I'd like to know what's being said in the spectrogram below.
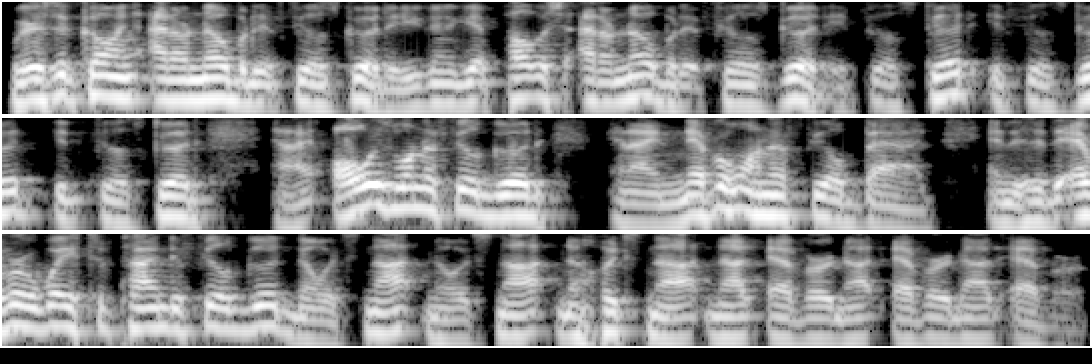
Where's it going? I don't know, but it feels good. Are you going to get published? I don't know, but it feels good. It feels good. It feels good. It feels good. And I always want to feel good and I never want to feel bad. And is it ever a waste of time to feel good? No, it's not. No, it's not. No, it's not. Not ever. Not ever. Not ever.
